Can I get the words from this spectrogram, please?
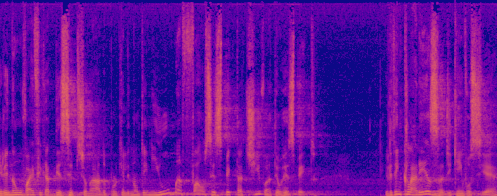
ele não vai ficar decepcionado porque ele não tem nenhuma falsa expectativa a teu respeito. Ele tem clareza de quem você é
